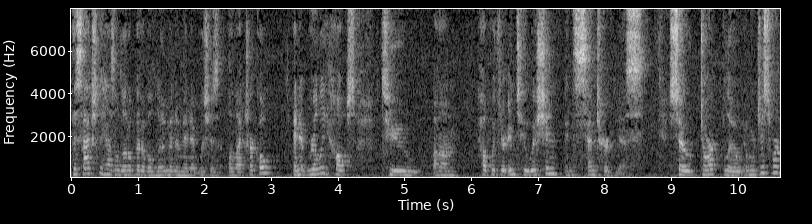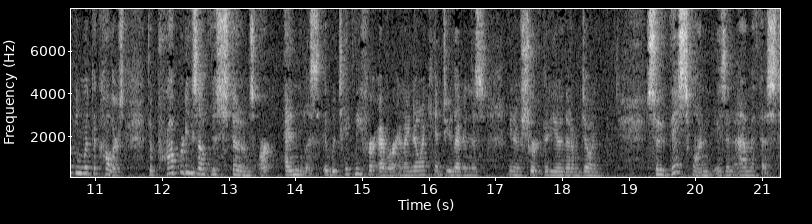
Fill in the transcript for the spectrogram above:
this actually has a little bit of aluminum in it, which is electrical, and it really helps to um, help with your intuition and centeredness. So dark blue, and we're just working with the colors. The properties of the stones are endless. It would take me forever, and I know I can't do that in this you know short video that I'm doing. So this one is an amethyst.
